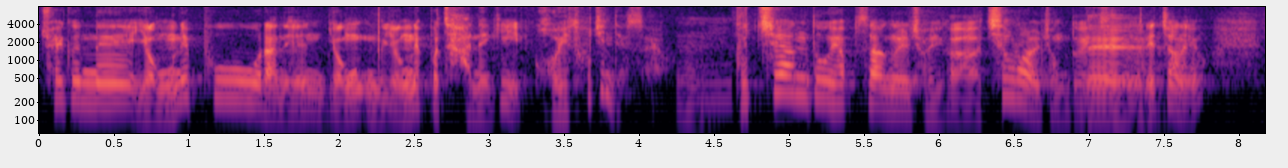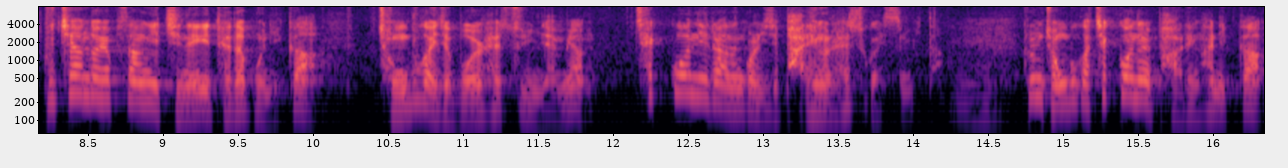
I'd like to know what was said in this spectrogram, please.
최근에 영래포라는 영, 영래포 잔액이 거의 소진됐어요. 음. 부채 한도 협상을 저희가 7월 정도에 네. 진행을 했잖아요. 부채 한도 협상이 진행이 되다 보니까 정부가 이제 뭘 할 수 있냐면 채권이라는 걸 이제 발행을 할 수가 있습니다. 음. 그럼 정부가 채권을 발행하니까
